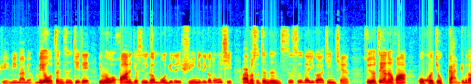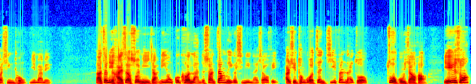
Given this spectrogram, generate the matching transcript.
觉，明白没有？没有真真切切，因为我花的就是一个模拟的虚拟的一个东西，而不是真真实实的一个金钱，所以说这样的话，顾客就感觉不到心痛，明白没？啊，这里还是要说明一下，利用顾客懒得算账的一个心理来消费，而且通过挣积分来做做功消耗。也就是说，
